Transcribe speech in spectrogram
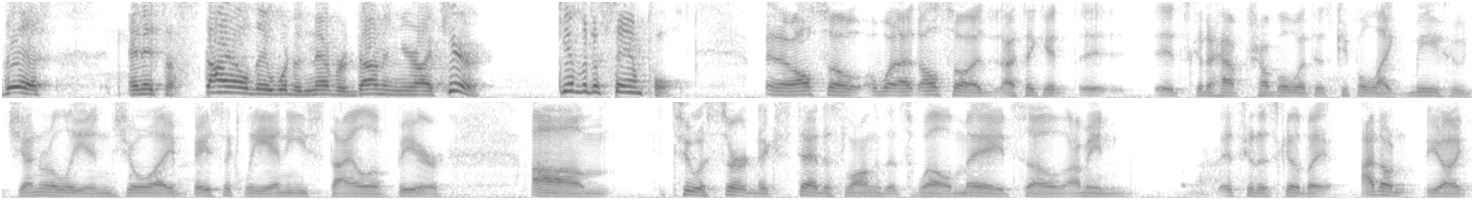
this. And it's a style they would have never done. And you're like, here, give it a sample. And also what also I think it, it it's going to have trouble with is people like me who generally enjoy basically any style of beer um, to a certain extent as long as it's well made. So I mean, it's gonna gonna be I don't you know like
